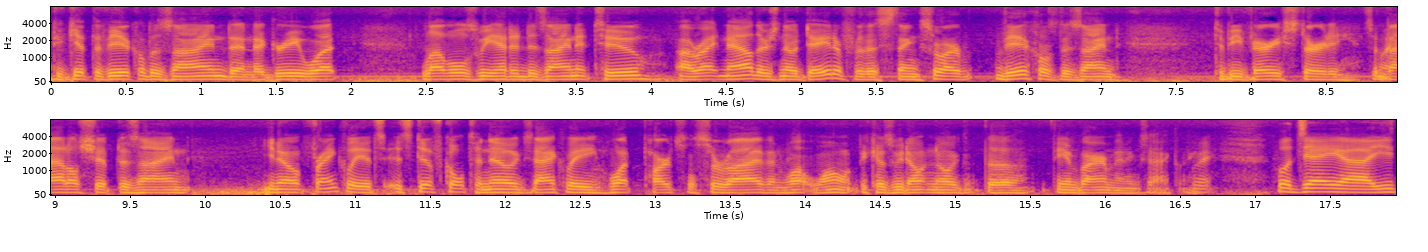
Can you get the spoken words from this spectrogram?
to get the vehicle designed and agree what levels we had to design it to. Uh, right now, there's no data for this thing, so our vehicle's designed to be very sturdy. It's a battleship design. you know, frankly, it's, it's difficult to know exactly what parts will survive and what won't because we don't know the, the environment exactly. Right. Well, Jay, uh, you,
